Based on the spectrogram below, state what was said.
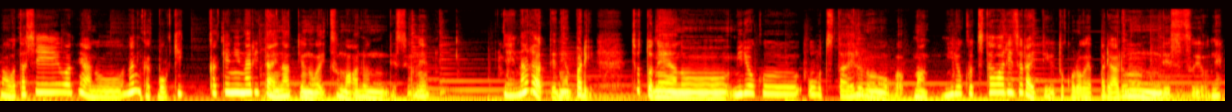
まあ、私はねあの何かこうきっかけになりたいなっていうのがいつもあるんですよね。で奈良ってねやっぱりちょっとねあの魅力を伝えるのが、まあ、魅力伝わりづらいっていうところがやっぱりあるんですよね。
